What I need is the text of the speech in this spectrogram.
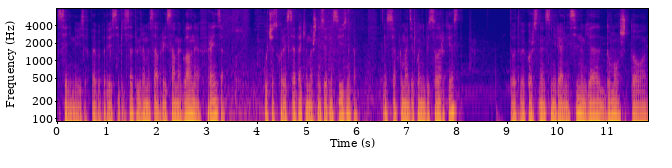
Все ненавидят клэпы по 250 от громозавра, и самое главное, в френзе. Куча скорости атаки можно взять на союзника. Если в команде какой-нибудь Solar Crest, то твой кор становится нереально сильным. Я думал, что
